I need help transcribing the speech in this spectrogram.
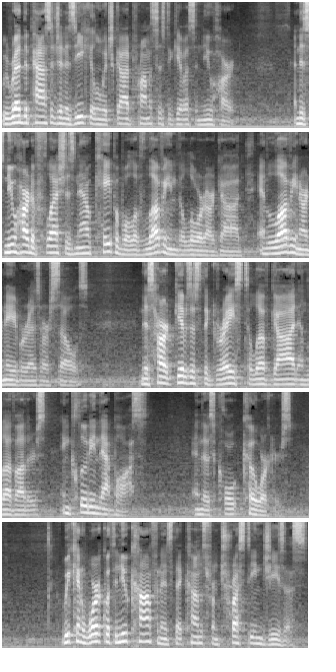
We read the passage in Ezekiel in which God promises to give us a new heart. And this new heart of flesh is now capable of loving the Lord our God and loving our neighbor as ourselves. And this heart gives us the grace to love God and love others, including that boss and those co workers. We can work with a new confidence that comes from trusting Jesus.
